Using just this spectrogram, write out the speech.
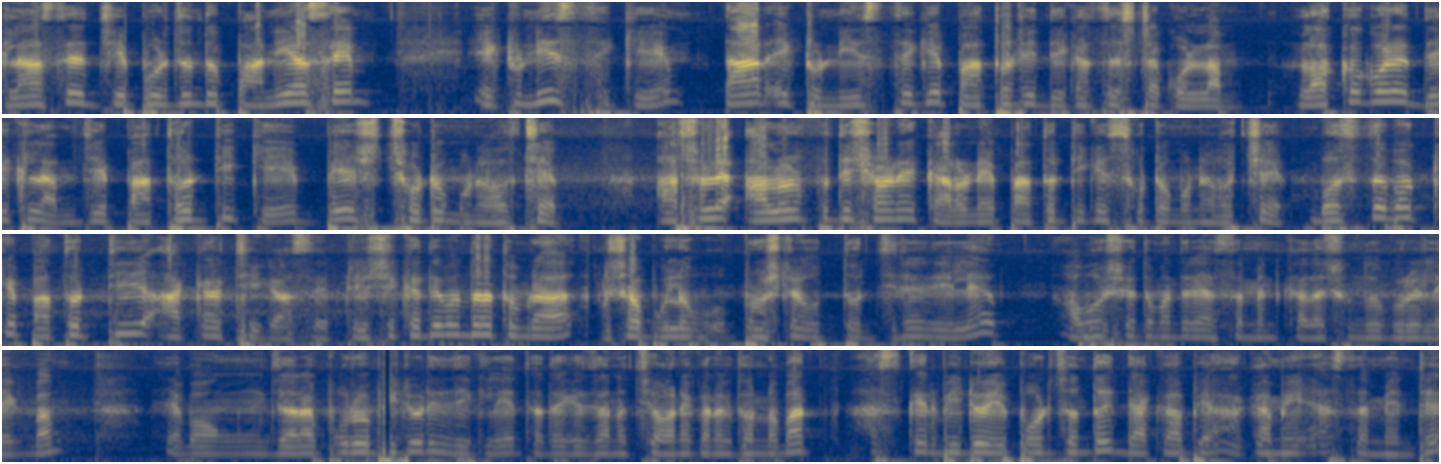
গ্লাসের যে পর্যন্ত পানি আছে, একটু নিচ থেকে, তার একটু নিচ থেকে পাথরটি দেখার চেষ্টা করলাম। লক্ষ্য করে দেখলাম যে পাথরটিকে বেশ ছোট মনে হচ্ছে। আসলে আলোর প্রতিসরণের কারণে পাথরটিকে ছোট মনে হচ্ছে। বস্তুপক্ষে পাথরটি আকার ঠিক আছে। প্রিয় শিক্ষার্থী বন্ধুরা, তোমরা সবগুলো প্রশ্নের উত্তর জেনে নিলে অবশ্যই তোমাদের অ্যাসাইনমেন্ট খাতা সুন্দর করে লিখবা এবং যারা পুরো ভিডিওটি দেখলে তাদেরকে জানাচ্ছি অনেক অনেক ধন্যবাদ। আজকের ভিডিও এ পর্যন্তই। দেখা হবে আগামী অ্যাসাইনমেন্টে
